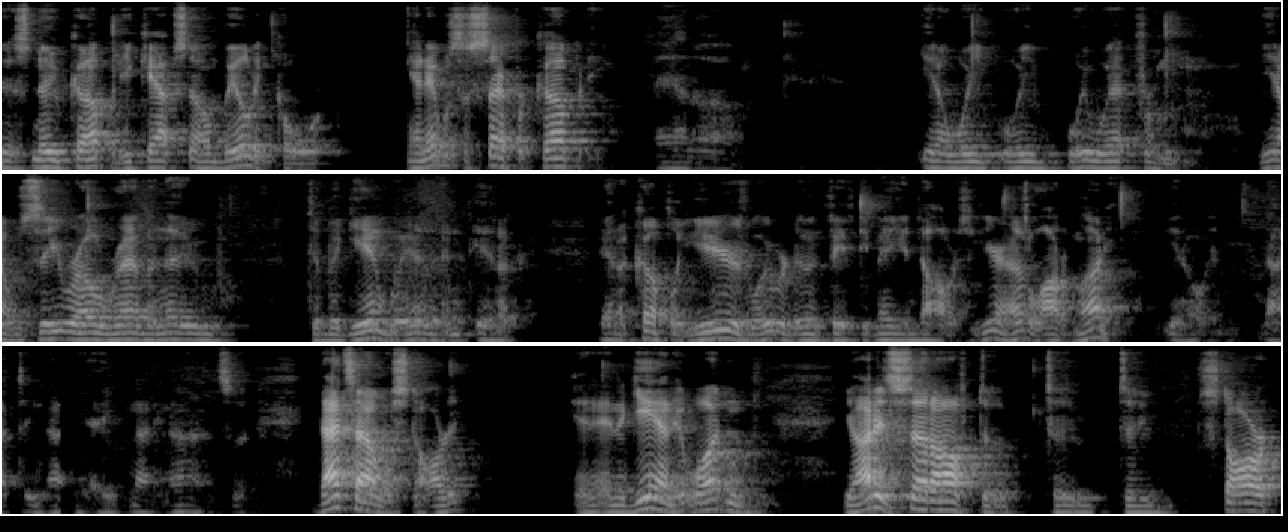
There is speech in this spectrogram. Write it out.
this new company, Capstone Building Corp. And it was a separate company. And, uh, you know, we, we, we went from, you know, zero revenue to begin with. And in a, in a couple of years, we were doing $50 million a year. That's a lot of money, you know, in 1998, 99. So that's how we started. And, and again, it wasn't, you know, I didn't set off to, to, to start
